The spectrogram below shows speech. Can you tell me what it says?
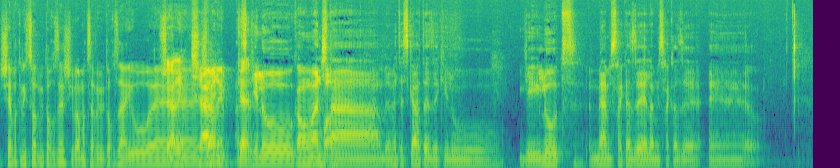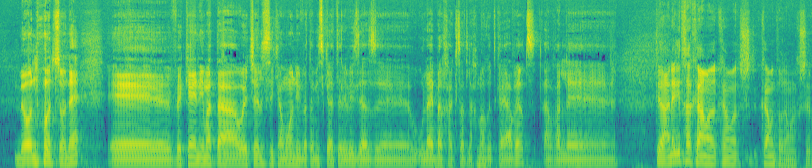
שבע- כניסות מתוך זה, שבעה מצבים מתוך זה היו אה, שערים. שערים. אז כן. כאילו, כמובן. שאתה באמת הזכרת את זה, כאילו, יעילות מהמשחק הזה למשחק הזה. מאוד מאוד שונה. אה, וכן, אם אתה אוהד צ'לסי כמוני ואתה מסתכל על טלוויזיה, אז אה, אולי בא לך קצת לחנוק את קאי אברץ, אבל אה, תראה, אני אגיד לך כמה, כמה, כמה דברים, אני חושב.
